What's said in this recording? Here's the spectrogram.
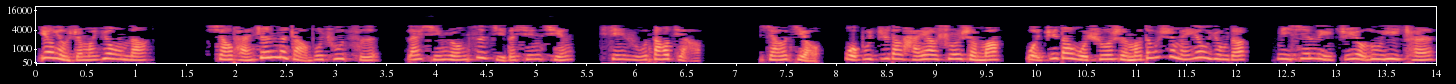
又有什么用呢？萧谈真的找不出词来形容自己的心情，心如刀绞。小九，我不知道还要说什么，我知道我说什么都是没有用的。你心里只有陆亦辰，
